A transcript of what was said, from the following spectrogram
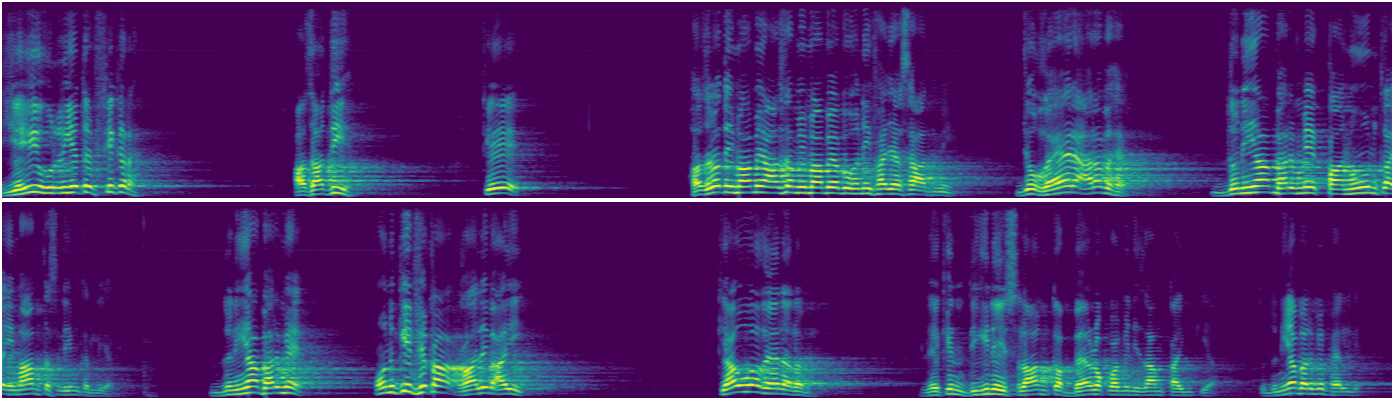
یہی حریت فکر ہے، آزادی ہے کہ حضرت امام اعظم، امام ابو حنیفہ جیسا آدمی جو غیر عرب ہے، دنیا بھر میں قانون کا امام تسلیم کر لیا گیا۔ دنیا بھر میں ان کی فقہ غالب آئی۔ کیا ہوا غیر عرب؟ ہے لیکن دین اسلام کا بین الاقوامی نظام قائم کیا تو دنیا بھر میں پھیل گیا۔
